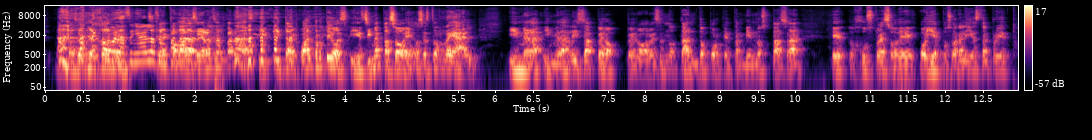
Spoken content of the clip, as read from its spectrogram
Entonces, mejor- Como la señora de las Sí, Como la empanadas. señora de las empanadas. Y, y tal cual, por ti, y sí me pasó, ¿eh? O sea, esto es real. Y me da, y me da risa, pero, pero a veces no tanto porque también nos pasa eh, justo eso de, oye, pues órale, ya está el proyecto.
